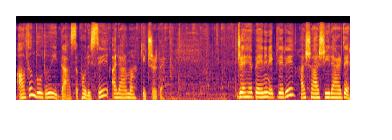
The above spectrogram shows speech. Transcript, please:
altın bulduğu iddiası polisi alarma geçirdi. CHP'nin ipleri haşhaşilerde.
